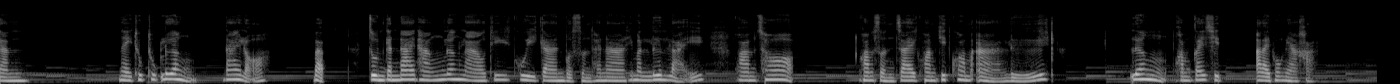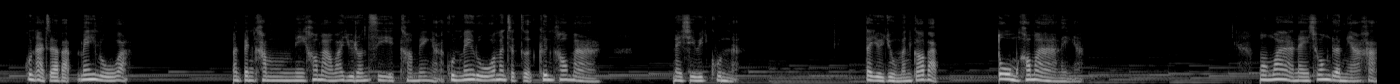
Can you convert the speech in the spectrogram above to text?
กัน ในทุก ๆ เรื่องได้หรอ?แบบจูนกันได้ทั้งเรื่องราวที่คุยกันบทสนทนาที่มันลื่นไหล ความชอบ ความสนใจความคิดความอ่านหรือ เรื่องความใกล้ชิดอะไรพวกเนี้ยค่ะ คุณอาจจะแบบไม่รู้อะ มันเป็นคำนี้เข้ามาว่า "You don't see it coming" อะคุณไม่รู้ว่ามันจะเกิดขึ้นเข้ามา ในชีวิตคุณน่ะ แต่อยู่ๆมันก็แบบตู้มเข้ามาอะไรเงี้ย มองว่าในช่วงเดือนนี้ค่ะ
